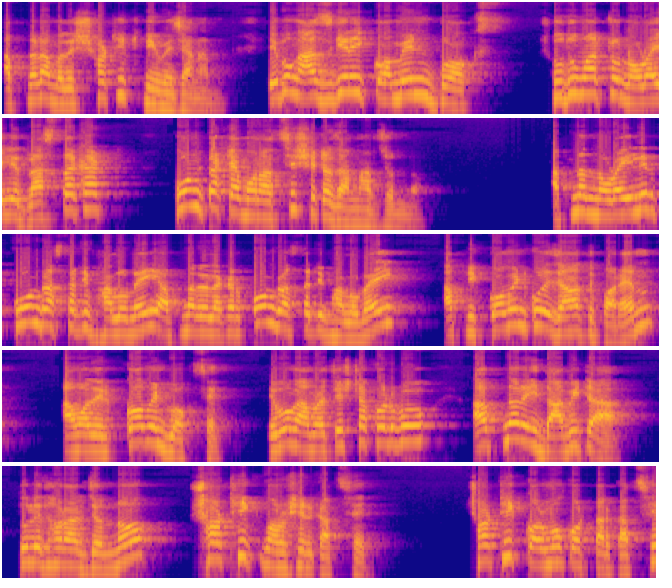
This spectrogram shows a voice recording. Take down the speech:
আপনারা আমাদের সঠিক নিয়মে জানান। এবং আজকের এই কমেন্ট বক্স শুধুমাত্র নড়াইলের রাস্তাঘাট কোনটা কেমন আছে সেটা জানার জন্য। আপনার নড়াইলের কোন রাস্তাটি ভালো নেই, আপনার এলাকার কোন রাস্তাটি ভালো নেই, আপনি কমেন্ট করে জানাতে পারেন আমাদের কমেন্ট বক্সে এবং আমরা চেষ্টা করব আপনার এই দাবিটা তুলে ধরার জন্য সঠিক মানুষের কাছে, সঠিক কর্মকর্তার কাছে,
